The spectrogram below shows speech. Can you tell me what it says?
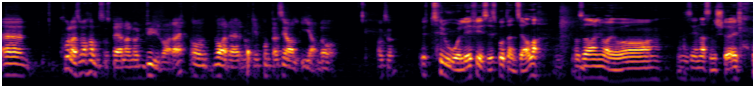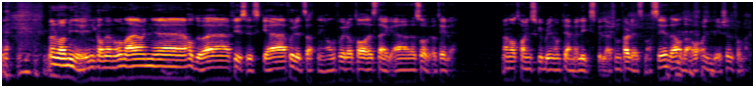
Eh, hvordan var han som spiller når du var der? Og var det noe potensial i han da også? Utrolig fysisk potensial, da. Altså, han var jo si, nesten større når han var mindre enn hva han er nå. Nei, han eh, hadde jo de fysiske forutsetningene for å ta det steget, det så vi jo tidlig. Men at han skulle bli noen Premier League-spiller som ferdighetsmessig, det hadde jeg aldri sett for meg.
